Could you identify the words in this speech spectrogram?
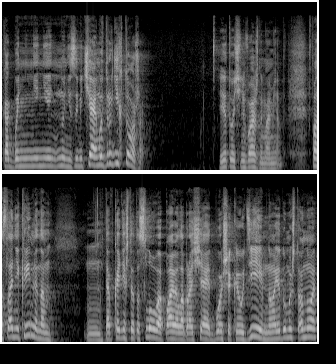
как бы не, не, ну, не замечаем, и в других тоже. И это очень важный момент. В послании к римлянам, там, конечно, это слово Павел обращает больше к иудеям, но я думаю, что оно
